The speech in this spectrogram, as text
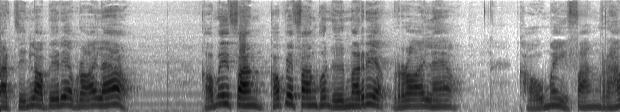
ตัดสินเราไปเรียบร้อยแล้ว เขาไม่ฟังเขาไปฟังคนอื่นมาเรียบร้อยแล้ว เขาไม่ฟังเรา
